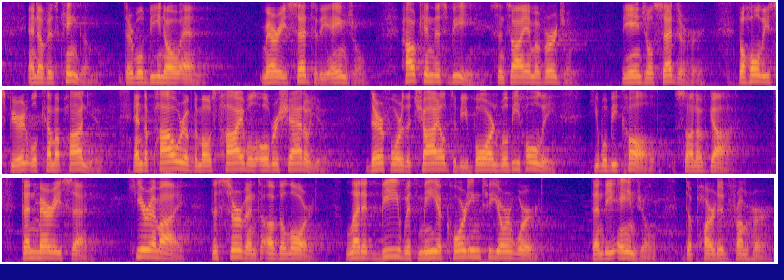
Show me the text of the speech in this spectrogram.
and of his kingdom there will be no end. Mary said to the angel, How can this be, since I am a virgin? The angel said to her, The Holy Spirit will come upon you, and the power of the Most High will overshadow you. Therefore, the child to be born will be holy. He will be called Son of God. Then Mary said, Here am I, the servant of the Lord. Let it be with me according to your word. Then the angel departed from her.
